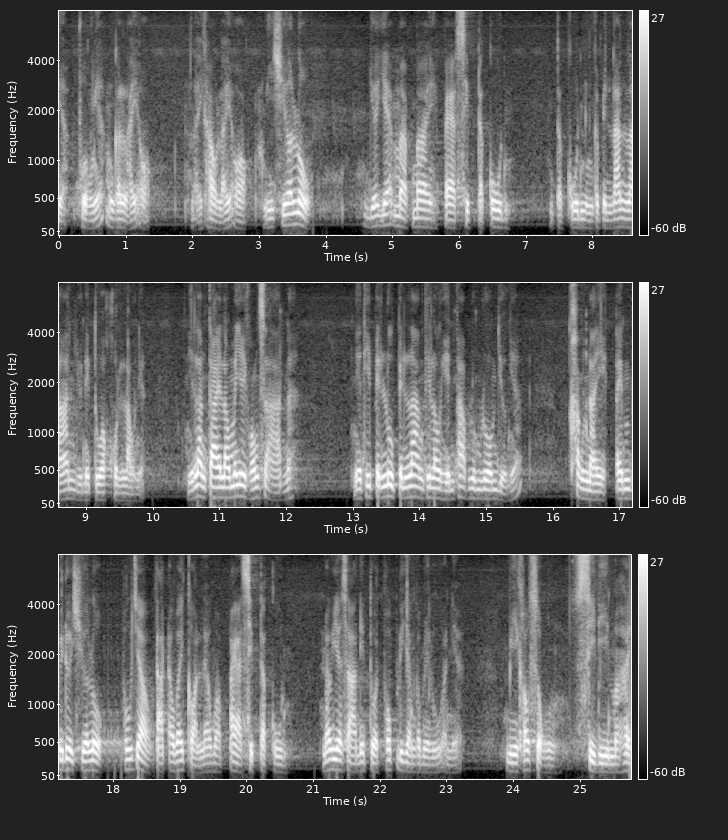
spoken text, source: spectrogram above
เนี่ยพวกนี้มันก็ไหลออก ไหลเข้าไหลออก มีเชื้อโรคเยอะแยะมากมายแปดสิบตระกูล ตระกูลหนึ่งก็เป็นล้านล้านอยู่ในตัวคนเราเนี่ยนี่ร่างกายเราไม่ใช่ของสะอาดนะเนี่ยที่เป็นรูปเป็นร่างที่เราเห็นภาพรวมๆอยู่เนี้ยข้างในเต็มไปด้วยเชื้อโรคพระเจ้าตัดเอาไว้ก่อนแล้วว่าแปดสิบตระกูล นักวิทยาศาสตร์นี่ตรวจพบหรือยังก็ไม่รู้อันเนี้ยมีเขาส่งซีดีมาให้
